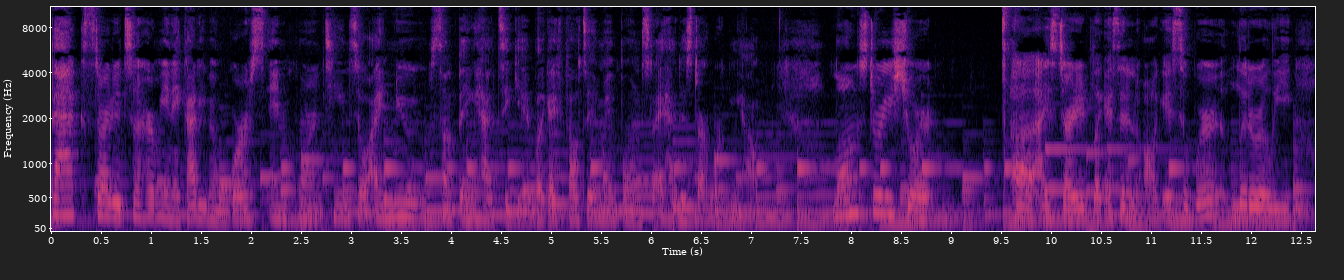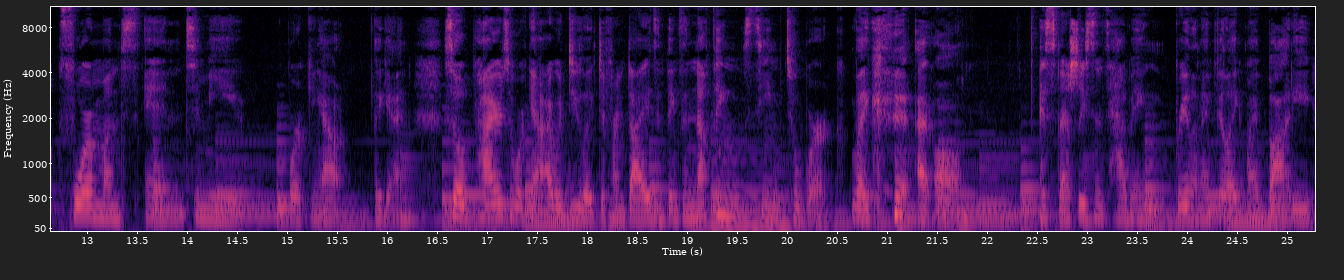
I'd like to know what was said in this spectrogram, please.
back started to hurt me and it got even worse in quarantine so i knew something had to give like i felt it in my bones that i had to start working out long story short uh, I started, like I said, in August. So we're literally four months into me working out again. So prior to working out, I would do like different diets and things, and nothing seemed to work like at all. Especially since having Braylon, I feel like my body,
